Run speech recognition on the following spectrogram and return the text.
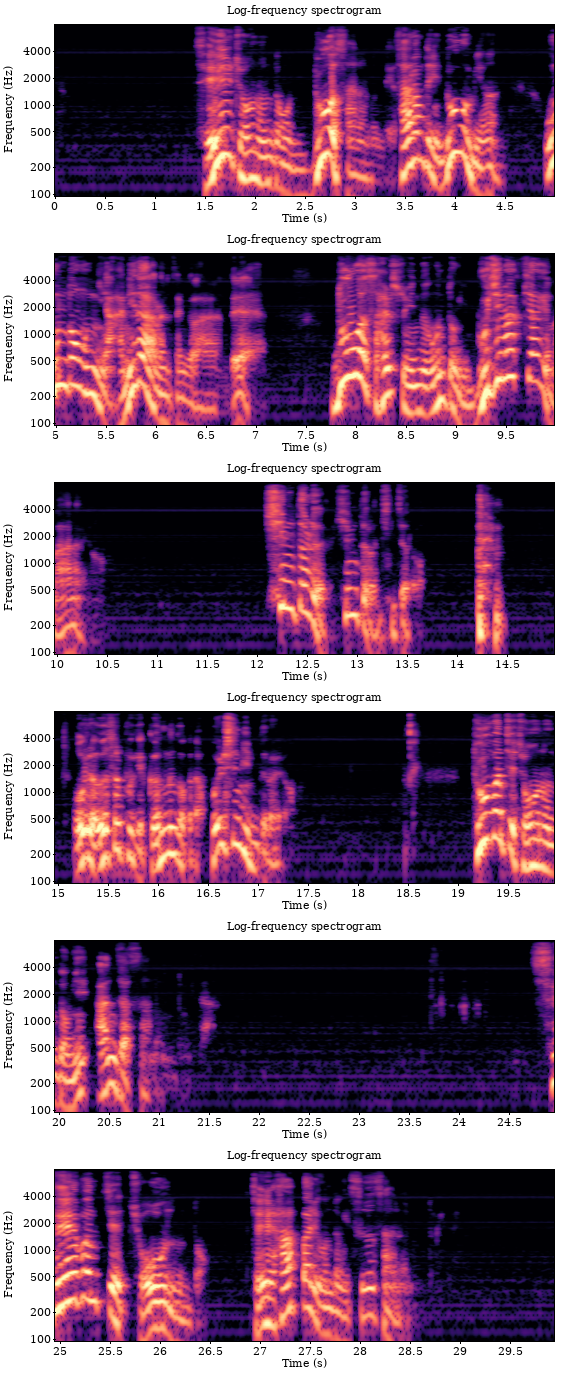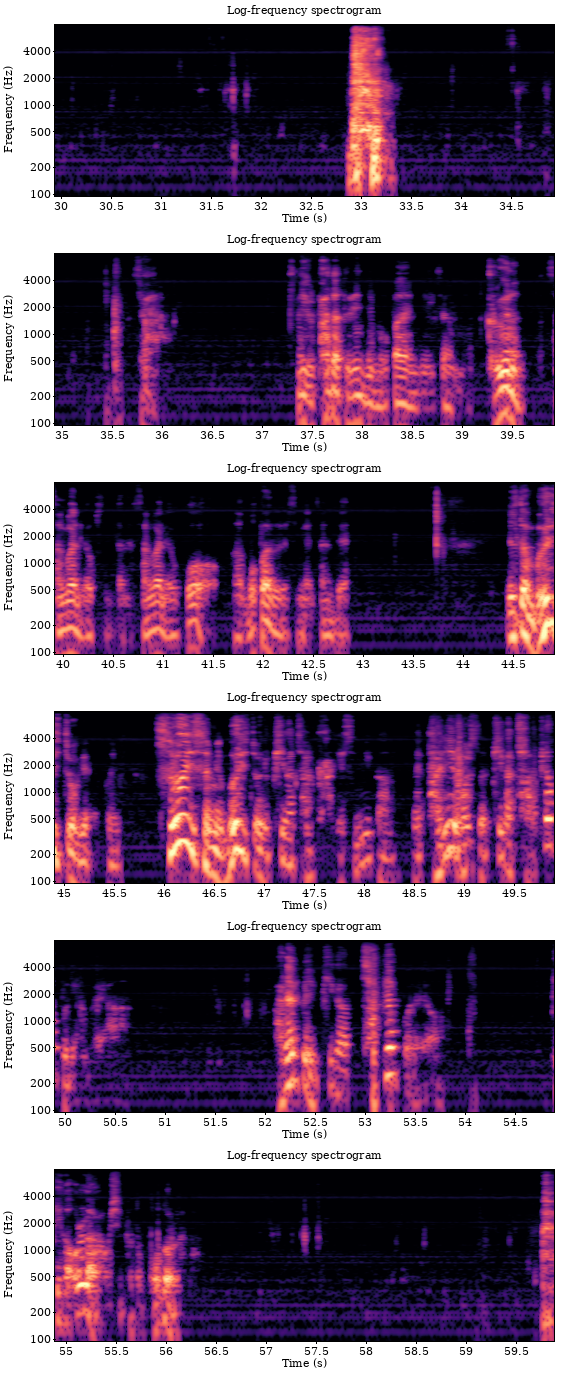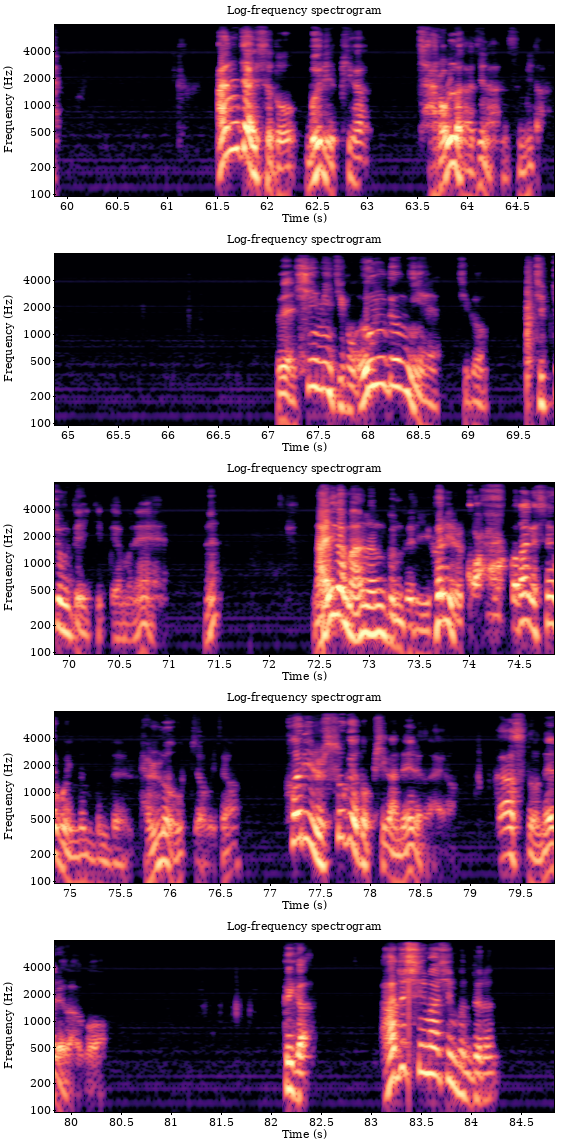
제일 좋은 운동은 누워서 하는 운동이에요. 사람들이 누우면 운동이 아니다 라는 생각을 하는데 누워서 할 수 있는 운동이 무지막지하게 많아요. 힘들어요. 힘들어 진짜로. 오히려 어설프게 걷는 것보다 훨씬 힘들어요. 두 번째 좋은 운동이 앉아서 하는 운동이다. 세 번째 좋은 운동. 제일 핫바리 운동이 서서 하는 운동이다. 자, 이걸 받아들인지 못 받아들인지, 그거는 상관이 없습니다. 상관이 없고, 아, 못 받아들이시면 괜찮은데, 일단 머리 쪽에, 서 있으면 머리 쪽에 피가 잘 가겠습니까? 다리에 벌써 피가 잡혀버린 거야. 아랫배에 피가 잡혀버려요. 피가 올라가고 싶어도 못 올라가. 앉아 있어도 머리에 피가 잘 올라가지는 않습니다. 왜? 힘이 지금 엉덩이에 지금 집중되어 있기 때문에 네? 나이가 많은 분들이 허리를 꼿꼿하게 세우고 있는 분들 별로 없죠. 그죠? 허리를 숙여도 피가 내려가요. 가스도 내려가고. 그러니까 아주 심하신 분들은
